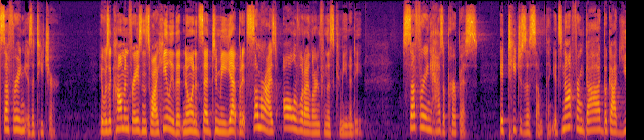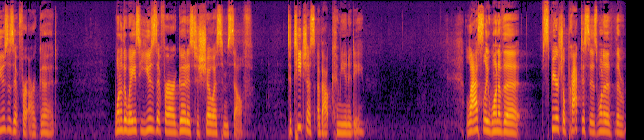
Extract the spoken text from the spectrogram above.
Suffering is a teacher. It was a common phrase in Swahili that no one had said to me yet, but it summarized all of what I learned from this community. Suffering has a purpose, it teaches us something. It's not from God, but God uses it for our good. One of the ways He uses it for our good is to show us Himself, to teach us about community. Lastly, one of the spiritual practices, one of the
